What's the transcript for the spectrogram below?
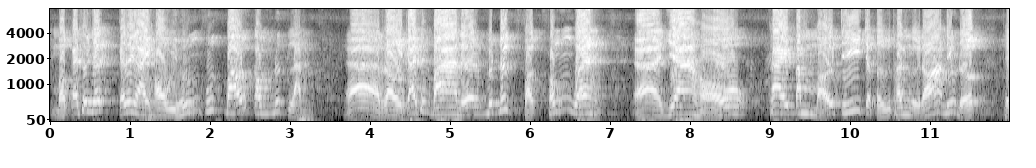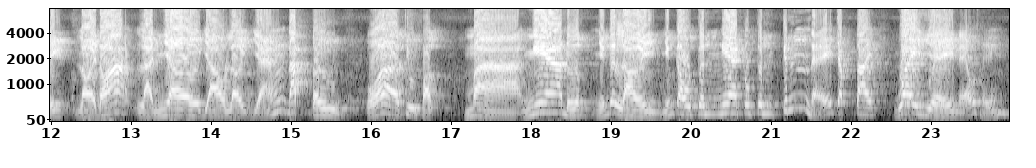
một cái thứ nhất. Cái thứ hai hồi hướng phước báo công đức lành. À, rồi cái thứ ba nữa mới đức phật phóng quang. À, gia hộ khai tâm mở trí cho tự thân người đó nếu được thì lời đó là nhờ vào lời giảng đáp từ của chư Phật mà nghe được những cái lời những câu kinh nghe câu kinh kính để chấp tay quay về nẻo thiện.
